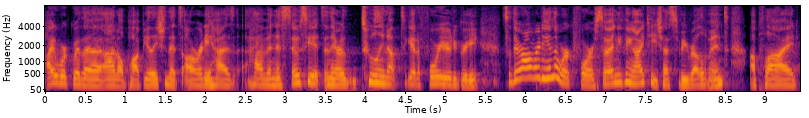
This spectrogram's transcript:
I work with an adult population that's already has have an associates, and they're tooling up to get a four year degree, so they're already in the workforce. So anything I teach has to be relevant, applied,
